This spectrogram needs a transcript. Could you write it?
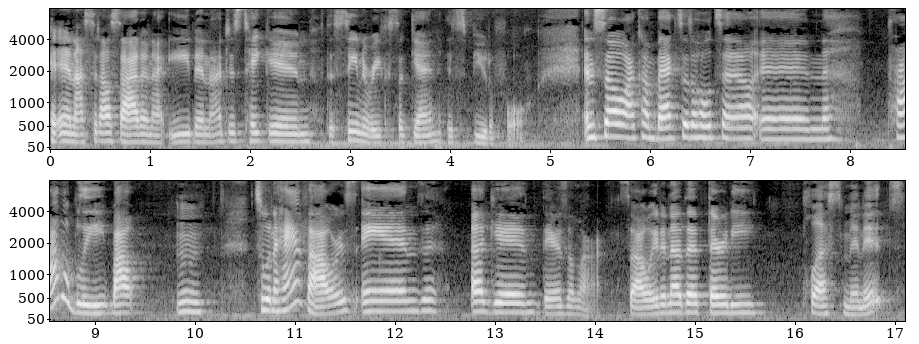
and I sit outside and I eat and I just take in the scenery because, again, it's beautiful. And so I come back to the hotel and probably about mm, two and a half hours, and again, there's a line. So I wait another 30 plus minutes.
